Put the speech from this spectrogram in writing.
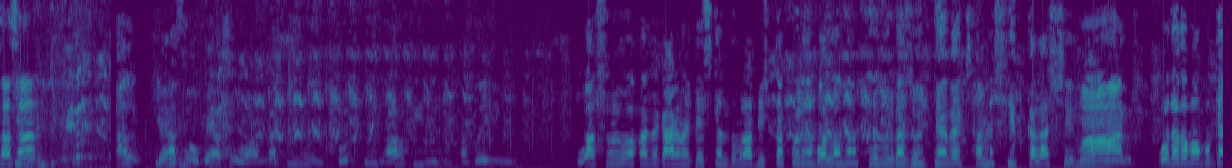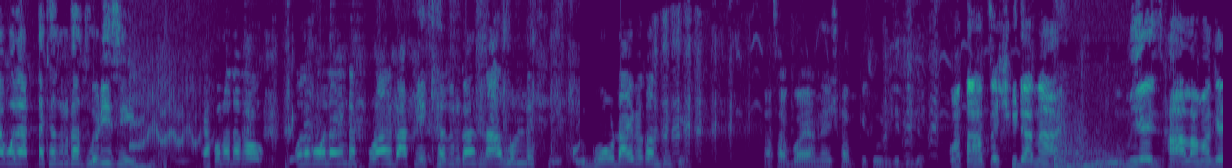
চাচা? ঝাল বেচো বেচো আমরা কিনি সত্যি ঝাল কিনি। ওয়ার সময় ও কাজে গাড়ি নাই কেন তোমরা ডিস্টার্ব করে না বললাম তোমার খেজুর গাছ ঝুড়তে হবে সামনে শীতকাল আসছে। মার। ও দেখো বাবু কে বলে একটা খেজুর গাছ ঝরিয়েছি। এখনও দেখো ও দেখো ও লাইনটা পুরাই বাকি এই খেজুর গাছ না ধরলে গো ডাইবে কোন থেকে? চাচা বয়ানে সব কিছু উল্টে দিল। কথা হচ্ছে সেটা নাই। তুমি এই ঝাল আমাকে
